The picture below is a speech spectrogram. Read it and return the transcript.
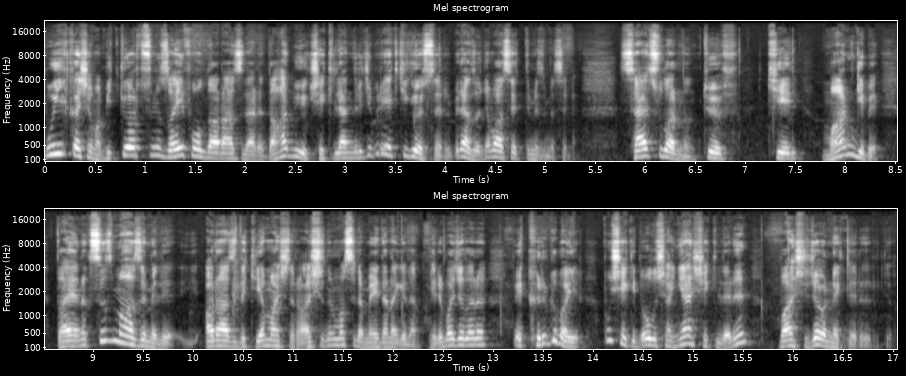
Bu ilk aşama bitki örtüsünün zayıf olduğu arazilerde daha büyük şekillendirici bir etki gösterir. Biraz önce bahsettiğimiz mesele. Sel sularının tüf, kil, marn gibi dayanıksız malzemeli arazideki yamaçlara aşınırmasıyla meydana gelen peribacaları ve kırgı bayır bu şekilde oluşan yer şekillerinin başlıca örnekleridir diyor.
